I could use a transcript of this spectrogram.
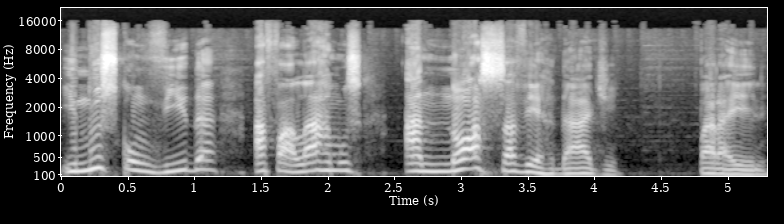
e nos convida a falarmos a nossa verdade para ele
